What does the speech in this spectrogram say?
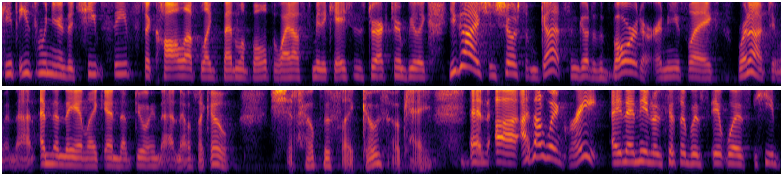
it's when you're in the cheap seats to call up like Ben LaBolt, the White House communications director, and be like, "You guys should show some guts and go to the border." And he's like, "We're not doing that." And then they like end up doing that, and I was like, "Oh shit! I hope this like goes okay." And uh, I thought it went great, and then you know because it was it was he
